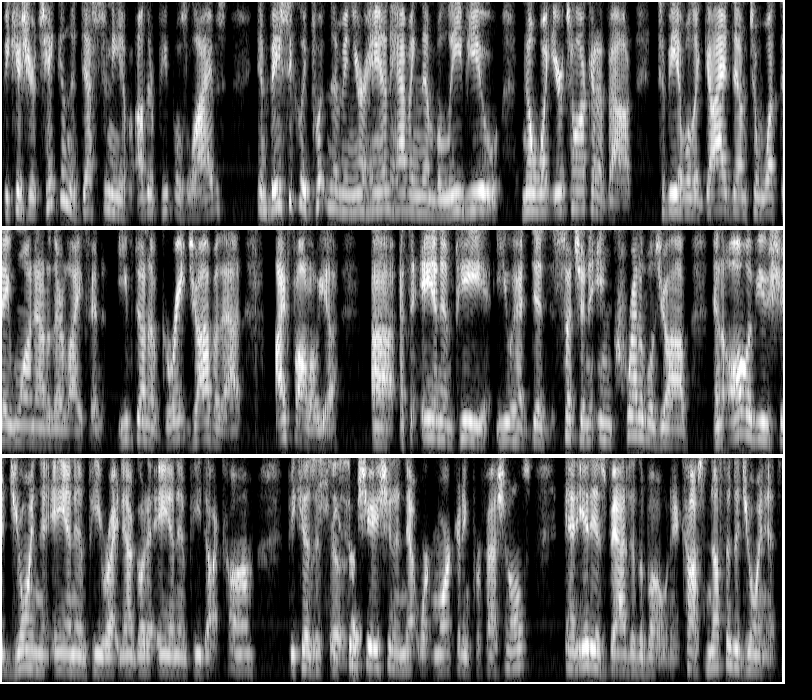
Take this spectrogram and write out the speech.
because you're taking the destiny of other people's lives and basically putting them in your hand, having them believe you, know what you're talking about, to be able to guide them to what they want out of their life. And you've done a great job of that. I follow you. uh, at the ANMP, you had did such an incredible job, and all of you should join the ANMP right now. Go to anmp.com because it's sure. the Association of Network Marketing Professionals, and it is bad to the bone. It costs nothing to join it,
